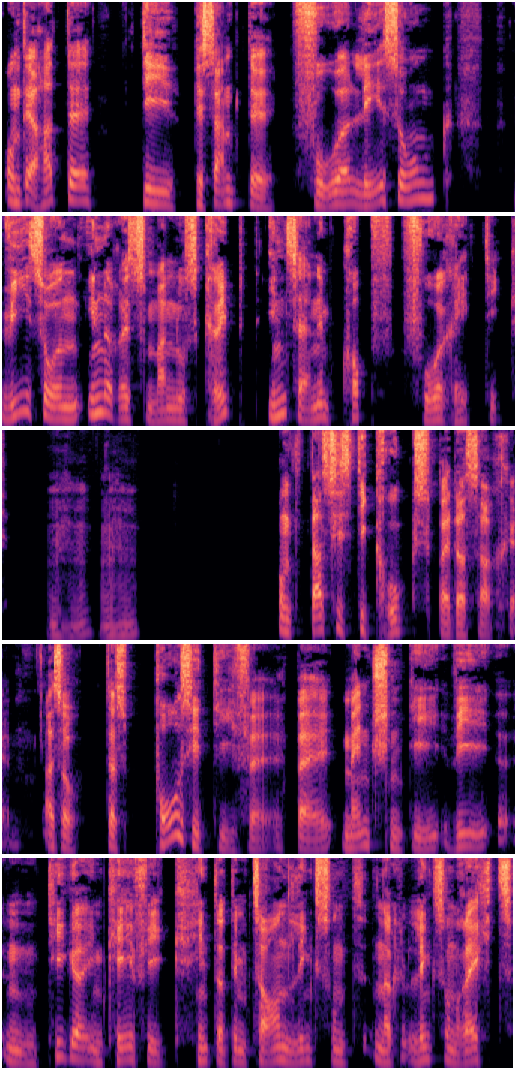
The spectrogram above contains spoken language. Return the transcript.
und er hatte die gesamte Vorlesung wie so ein inneres Manuskript in seinem Kopf vorrätig. Mhm, mh. Und das ist die Krux bei der Sache. Also das Positive bei Menschen, die wie ein Tiger im Käfig hinter dem Zaun links und nach links und rechts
